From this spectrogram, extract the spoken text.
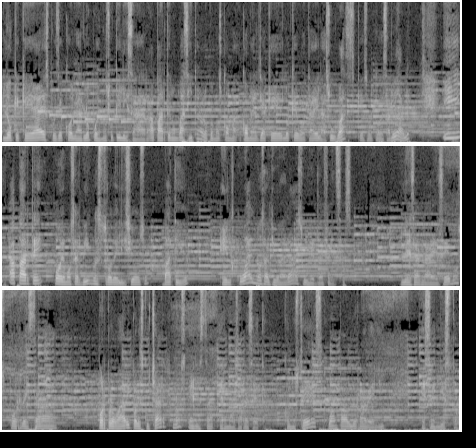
Lo que queda después de colar lo podemos utilizar aparte en un vasito, no lo podemos comer ya que es lo que bota de las uvas, que eso todo es saludable. Y aparte podemos servir nuestro delicioso batido, el cual nos ayudará a subir defensas. Les agradecemos por esta por probar y por escucharnos en esta hermosa receta. Con ustedes, Juan Pablo Ravelli Essentially Store.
